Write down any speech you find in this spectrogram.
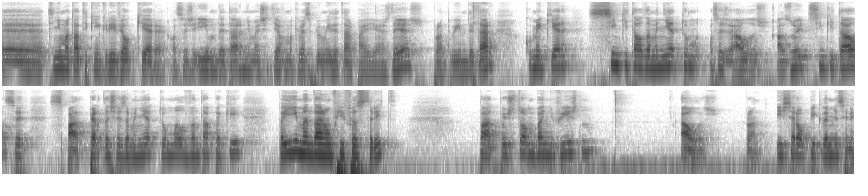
Uh, tinha uma tática incrível que era, ou seja, ia-me deitar, minha mãe chateava uma cabeça para eu me deitar para aí às 10, pronto, eu ia-me deitar. Como é que era? 5 e tal da manhã, ou seja, aulas às 8, 5 e tal, se, se pá, perto das 6 da manhã, estou-me a levantar para quê? Para ir mandar um FIFA Street. Pá, depois tomo banho, visto-me, aulas. Pronto, isto era o pico da minha cena.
